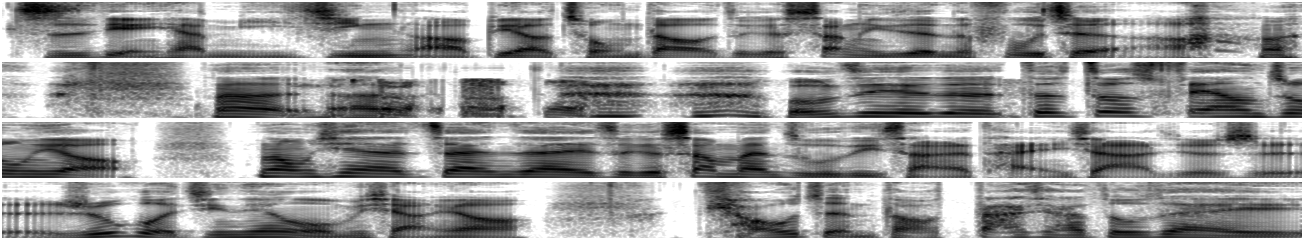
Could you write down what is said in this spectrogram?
指点一下迷津啊，不要重蹈这个上一任的覆辙啊。那呃，我们这些的都都是非常重要。那我们现在站在这个上班族立场来谈一下，就是如果今天。我们想要调整到大家都在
